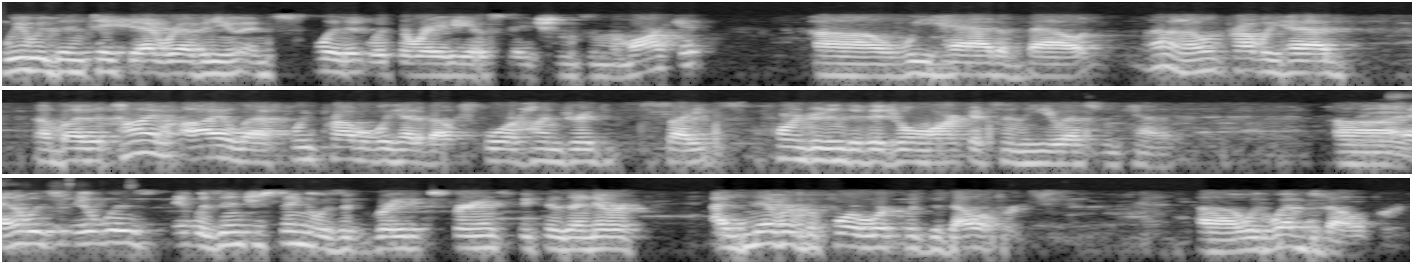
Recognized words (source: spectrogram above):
we would then take that revenue and split it with the radio stations in the market. Uh, we had about, I don't know, we probably had, uh, by the time I left, we probably had about 400 sites, 400 individual markets in the U.S. and Canada. Uh, and it was, it was, it was interesting. It was a great experience because I never, I'd never before worked with developers, uh, with web developers.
